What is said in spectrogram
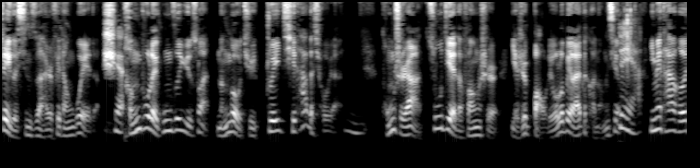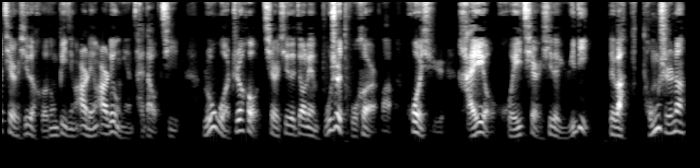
这个薪资还是非常贵的，是腾出来工资预算，能够去追其他的球员。嗯，同时啊，租借的方式也是保留了未来的可能性。对呀，因为他和切尔西的合同毕竟二零二六年才到期，如果之后切尔西的教练不是图赫尔了，或许还有回切尔西的余地，对吧？同时呢，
